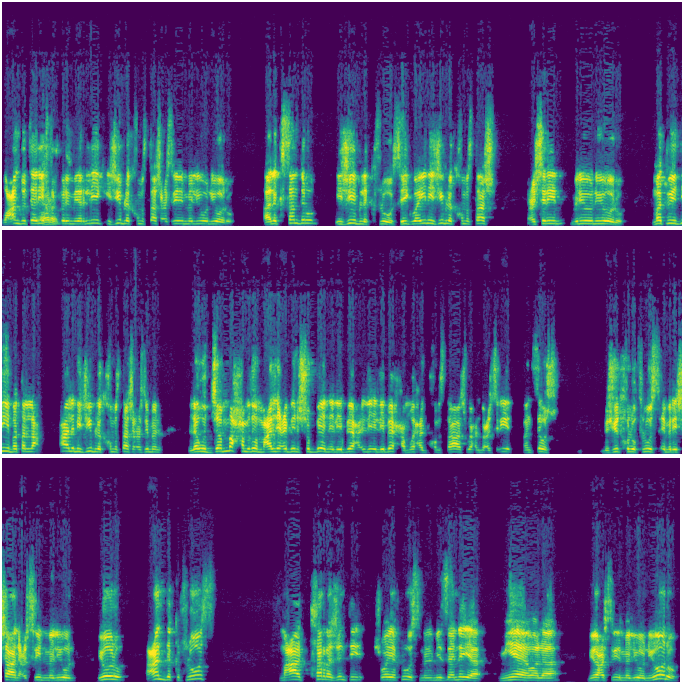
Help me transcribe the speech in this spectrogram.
وعنده تاريخ في ال Premier League يجيب لك 15 20 مليون يورو. ألكسندرو يجيب لك فلوس. هيغوايين يجيب لك 15 20 مليون يورو. ماتويدي بطل العالم يجيب لك 15 20 مليون. لو تجمعهم هذول مع اللاعبين الشبان اللي بيع اللي بيعهم واحد ب 15 واحد ب 20 ما نساوش. باش يدخلوا فلوس إيمري تشان 20 مليون يورو. عندك فلوس معاك تخرج أنت شوية فلوس من الميزانية 100 ولا 120 مليون يورو.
